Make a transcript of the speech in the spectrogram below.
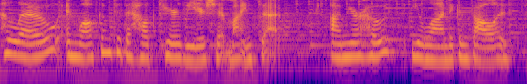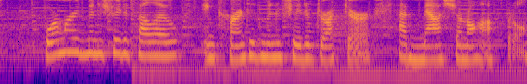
Hello, and welcome to the Healthcare Leadership Mindset. I'm your host, Yolanda Gonzalez, former administrative fellow and current administrative director at Mass General Hospital,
